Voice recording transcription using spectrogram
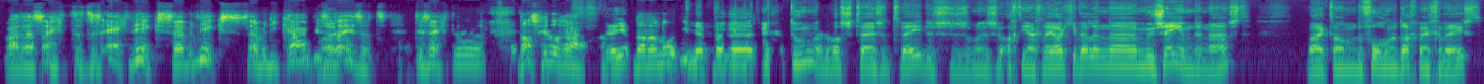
Maar dat is echt, dat is echt niks. Ze hebben niks. Ze hebben die kraampjes nee. en dat is het. Het is echt, uh, dat is heel raar. Je, dat er nooit... je hebt uh, toen, dat was 2002, dus, dus 18 jaar geleden had je wel een museum ernaast. Waar ik dan de volgende dag ben geweest.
